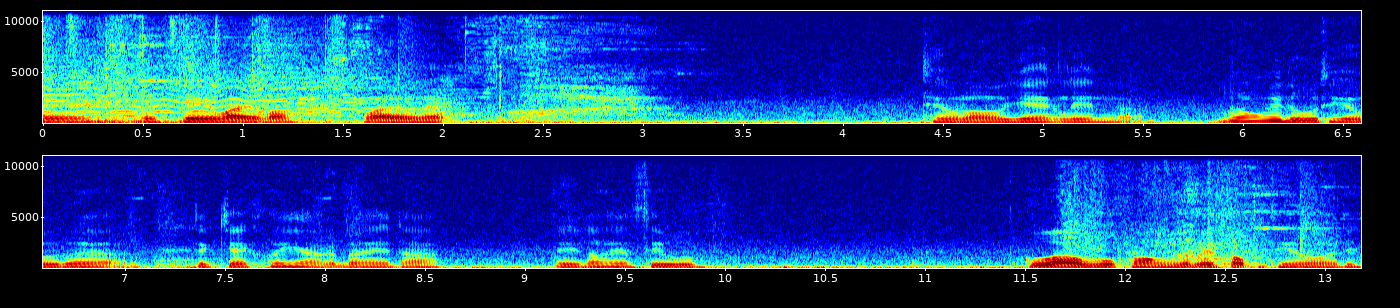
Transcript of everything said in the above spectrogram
ยโอเคไหวปะไหวแล้วเทลเราแยกเล่นอะต้องไปดูเทลด้วยอะแต่แกเขาอยากได้ดาร์กอันนี้ต้องให้ซิลกลัววูคองจะไปตบเทลอะดิ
